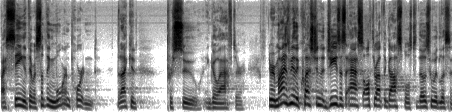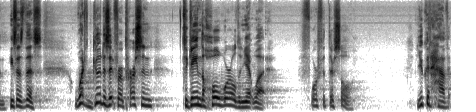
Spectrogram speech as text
by seeing that there was something more important that I could pursue and go after. It reminds me of the question that Jesus asks all throughout the Gospels to those who would listen. He says this What good is it for a person to gain the whole world and yet what? Forfeit their soul. You could have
